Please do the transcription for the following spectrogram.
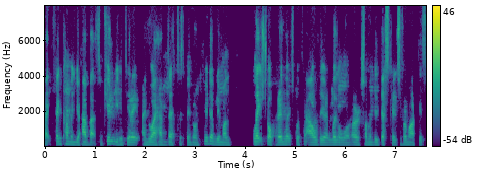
fixed income and you have that security, you can say, right, I know I have this to spend on food every month. Let's shop around, let's go to Aldi or Lidl or, or some of the discount supermarkets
